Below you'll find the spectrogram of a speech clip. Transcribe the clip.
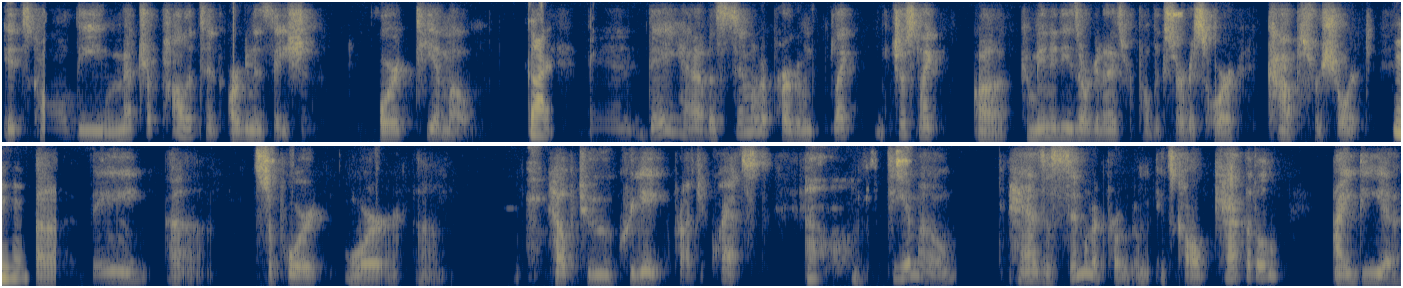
It's called the Metropolitan Organization or TMO. Got it. And they have a similar program, like just like uh, Communities Organized for Public Service or COPS for short. hmm Uh, they uh, support or um, help to create Project Quest. Oh, TMO has a similar program. It's called Capital Idea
